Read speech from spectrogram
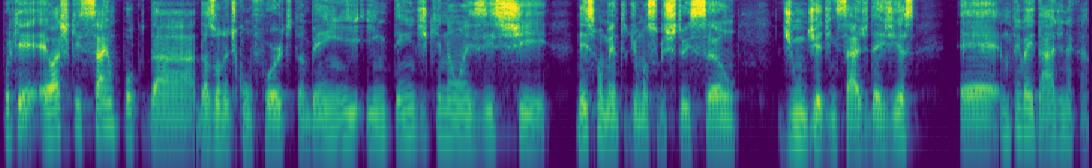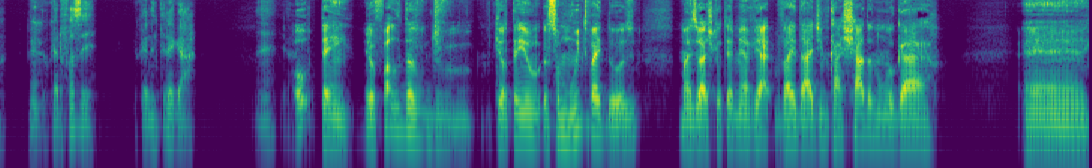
Porque eu acho que sai um pouco da, da zona de conforto também e, e entende que não existe, nesse momento de uma substituição, de um dia de ensaio de 10 dias, é, não tem vaidade, né, cara? É. Eu quero fazer, eu quero entregar. Né? Ou tem. Eu falo da- de- que eu tenho. Eu sou muito vaidoso, mas eu acho que eu tenho a minha vaidade encaixada num lugar é,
